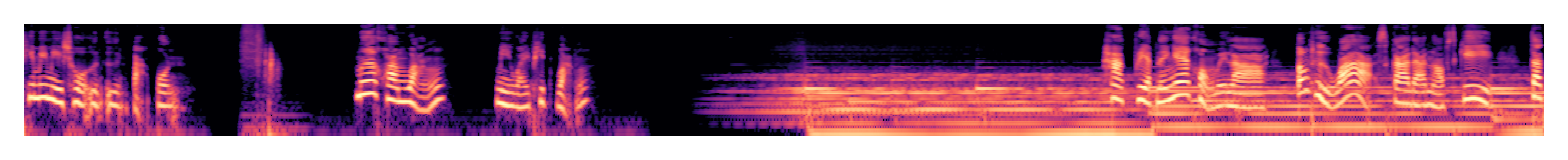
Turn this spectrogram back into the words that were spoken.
ที่ไม่มีโชว์อื่น ๆ ปะปน เมื่อความหวังมีไว้ผิดหวัง หากเปรียบในแง่ของเวลา ต้องถือว่าสกาดานอฟสกี้จัด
